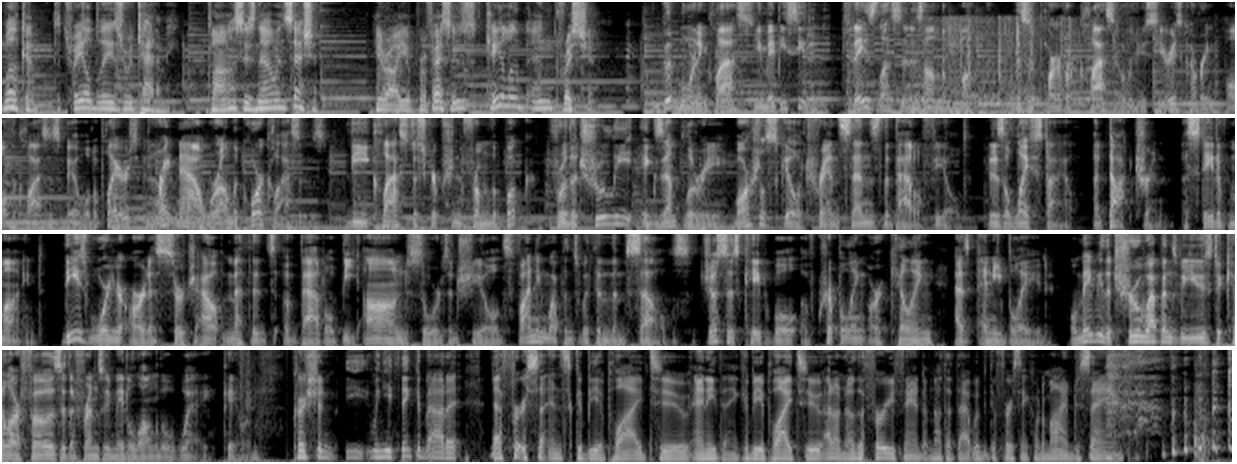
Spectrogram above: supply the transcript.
Welcome to Trailblazer Academy. Class is now in session. Here are your professors, Caleb and Christian. Good morning, class. You may be seated. Today's lesson is on the monk. This is part of our class overview series covering all the classes available to players, and right now we're on the core classes. The class description from the book For the truly exemplary, martial skill transcends the battlefield. It is a lifestyle, a doctrine, a state of mind. These warrior artists search out methods of battle beyond swords and shields, finding weapons within themselves, just as capable of crippling or killing as any blade. Well, maybe the true weapons we use to kill our foes are the friends we made along the way, Caleb. Christian, when you think about it, that first sentence could be applied to anything. It could be applied to, I don't know, the furry fandom. Not that that would be the first thing to come to mind. I'm just saying.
